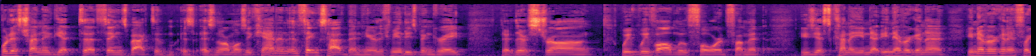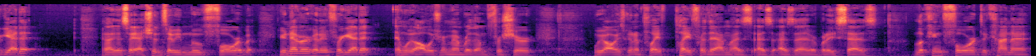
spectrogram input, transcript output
We're just trying to get uh, things back to as, as, normal as we can, and, and, things have been here. The community's been great. They're, they're strong. We've, we've all moved forward from it. You just kind of you ne- you're never gonna you're never gonna forget it. And like I say, I shouldn't say we move forward, but you're never gonna forget it, and we always remember them for sure. We're always gonna play play for them, as as, as everybody says. Looking forward to kind of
